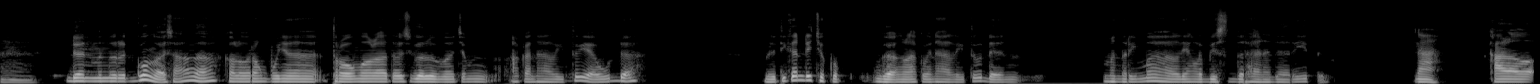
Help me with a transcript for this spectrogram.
Hmm. Dan menurut gua nggak salah kalau orang punya trauma lah atau segala macam akan hal itu ya udah. Berarti kan dia cukup nggak ngelakuin hal itu dan menerima hal yang lebih sederhana dari itu. kalau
